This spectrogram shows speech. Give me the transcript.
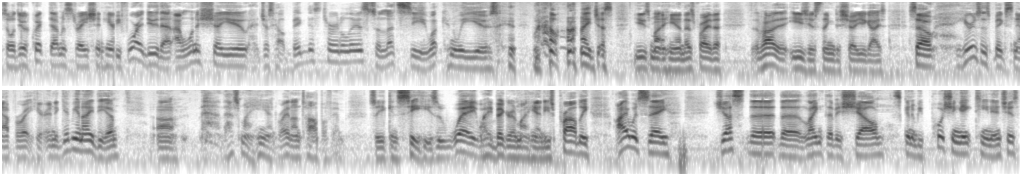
So we'll do a quick demonstration demonstration here. Before I do that, I want to show you just how big this turtle is. So let's see, what can we use? well, I just use my hand? That's probably the, probably the easiest thing to show you guys. So here's this big snapper right here. And to give you an idea, uh, that's my hand right on top of him. So you can see he's way, way bigger than my hand. He's probably, I would say, just the, the length of his shell is going to be pushing 18 inches.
